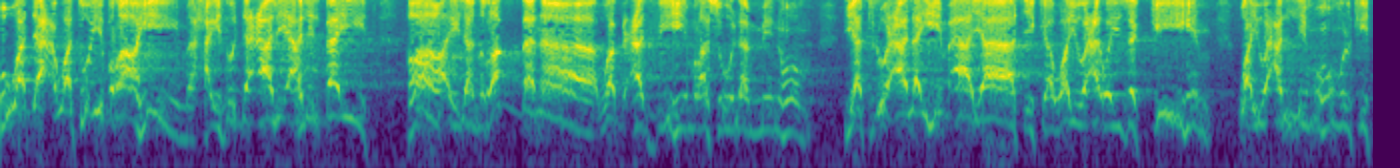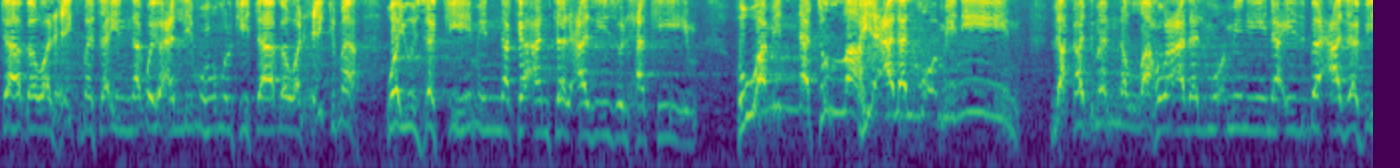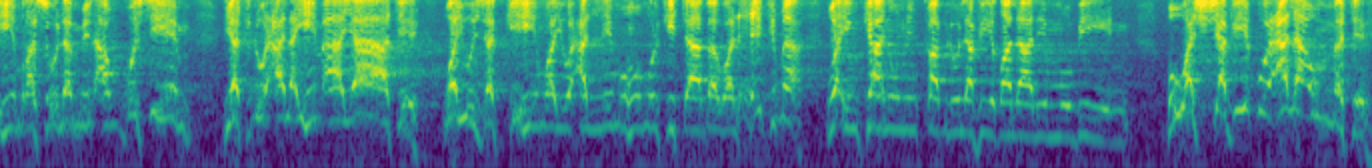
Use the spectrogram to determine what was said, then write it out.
هو دعوة إبراهيم حيث دعا لأهل البيت قائلا ربنا وابعث فيهم رسولا منهم يتلو عليهم آياتك ويزكيهم ويعلمهم الكتاب والحكمة إن ويعلمهم الكتاب والحكمة ويزكيهم إنك أنت العزيز الحكيم. هو منة الله على المؤمنين. لقد من الله على المؤمنين إذ بعث فيهم رسولا من أنفسهم يتلو عليهم آياته ويزكيهم ويعلمهم الكتاب والحكمة وإن كانوا من قبل لفي ضلال مبين. هو الشفيق على أمته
